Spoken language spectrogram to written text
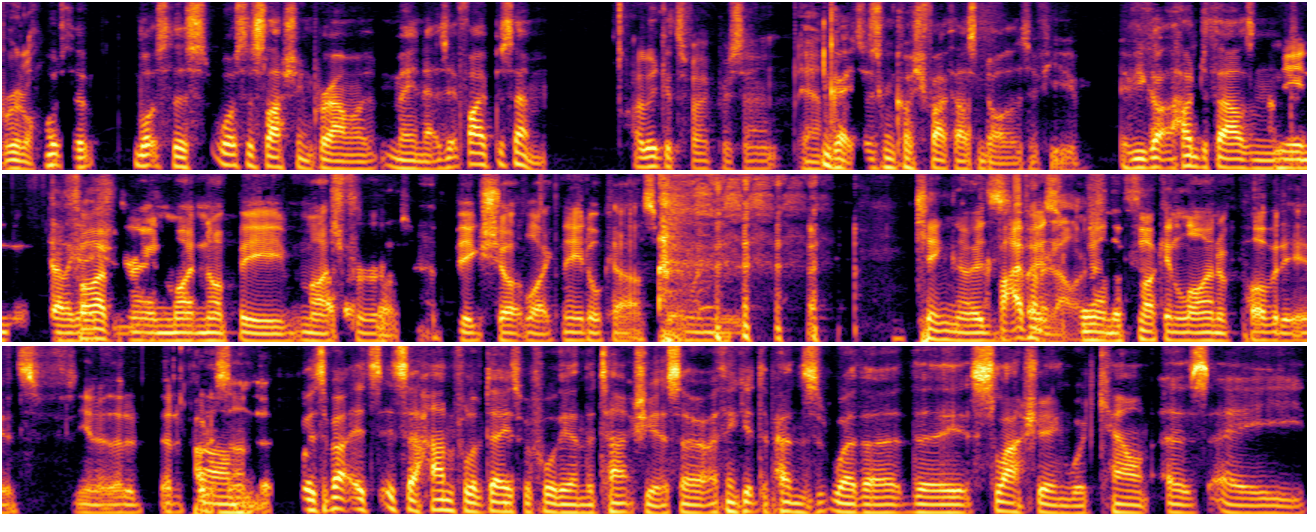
Brutal. What's the what's this? What's the slashing per hour mainnet? Is it five percent? I think it's five percent. Yeah. Okay, so it's going to cost you five thousand dollars if you if you got a hundred thousand. I mean, Delegation. five grand might not be much for a big shot like Needlecast, but when you Kingnodes $500. on the fucking line of poverty, it's you know that'd that'd put us Um, under. It's about it's it's a handful of days before the end of the tax year, so I think it depends whether the slashing would count as a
